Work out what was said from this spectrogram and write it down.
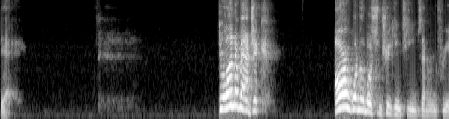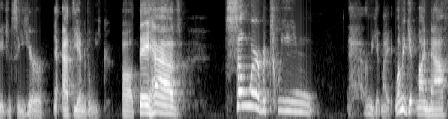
day. The Orlando Magic are one of the most intriguing teams entering free agency here at the end of the week. Uh, they have somewhere between. Let me get my let me get my math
